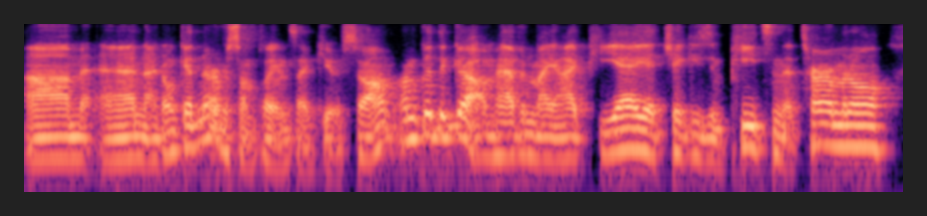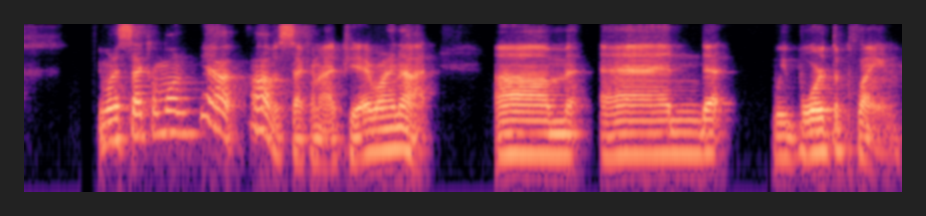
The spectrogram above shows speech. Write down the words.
Um, and I don't get nervous on planes like you. So I'm, I'm good to go. I'm having my IPA at Chickies and Pete's in the terminal. You want a second one? Yeah, I'll have a second IPA. Why not? Um, and we board the plane.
